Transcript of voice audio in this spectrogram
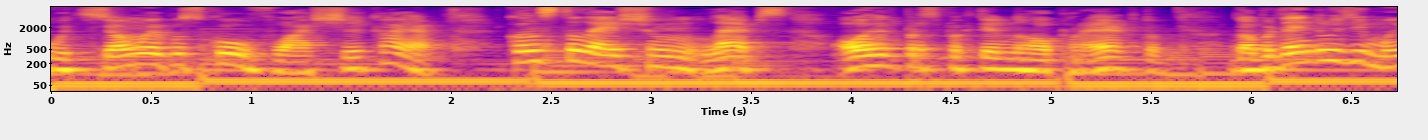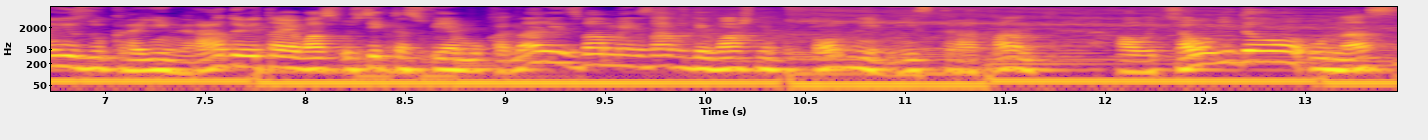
У цьому випуску вас чекає Constellation Labs, огляд перспективного проєкту. Добрий день, друзі! Ми з України. Радо вітаю вас усіх на своєму каналі. З вами, як завжди, ваш неповторний містер Атан. А у цьому відео у нас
